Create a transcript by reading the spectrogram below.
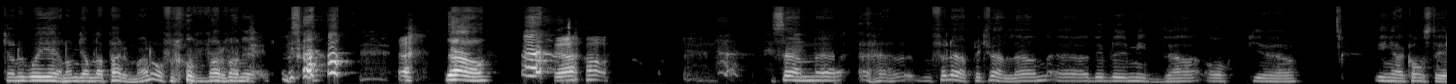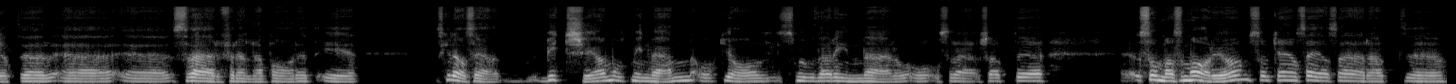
kan du gå igenom gamla pärmar då för att varva ner? Ja, Ja. Sen eh, förlöper kvällen, eh, det blir middag och eh, inga konstigheter. Eh, eh, svärföräldraparet är, skulle jag säga, bitchiga mot min vän och jag smoothar in där och, och, och sådär. Så att eh, summa summarum så kan jag säga så här att eh,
